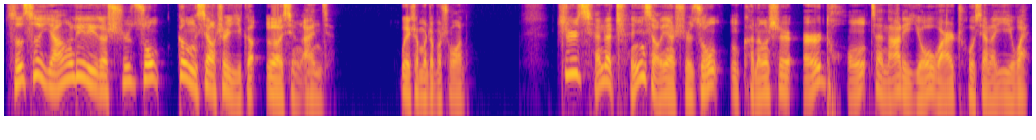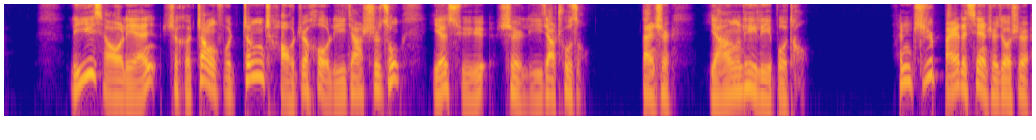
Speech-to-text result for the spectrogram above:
此次杨丽丽的失踪更像是一个恶性案件。为什么这么说呢？之前的陈小燕失踪，可能是儿童在哪里游玩出现了意外；李小莲是和丈夫争吵之后离家失踪，也许是离家出走。但是杨丽丽不同。很直白的现实就是，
